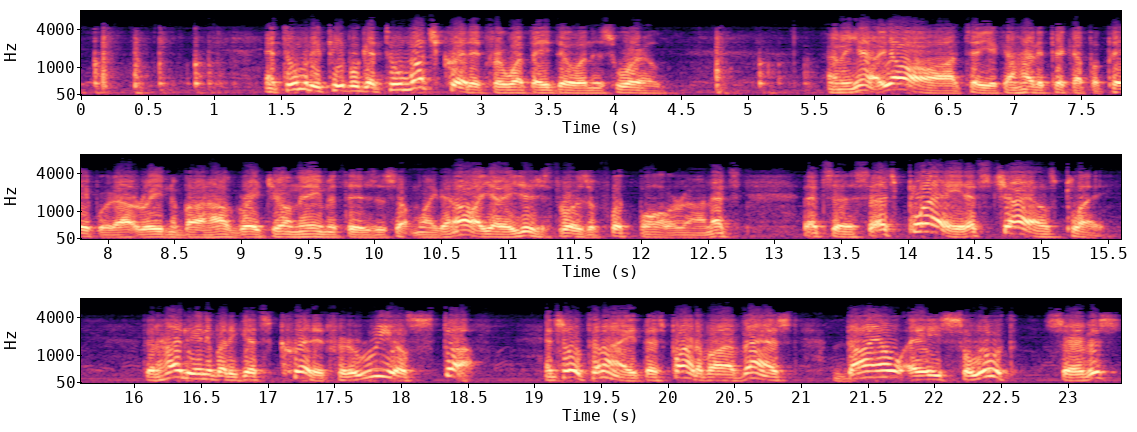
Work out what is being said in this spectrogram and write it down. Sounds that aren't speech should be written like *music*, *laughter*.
And too many people get too much credit for what they do in this world. I mean, yeah, oh, I'll tell you, you can hardly pick up a paper without reading about how great Joe Namath is or something like that. Oh, yeah, he just throws a football around. That's that's a, that's play. That's child's play. That hardly anybody gets credit for the real stuff. And so tonight, as part of our vast Dial a Salute service,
